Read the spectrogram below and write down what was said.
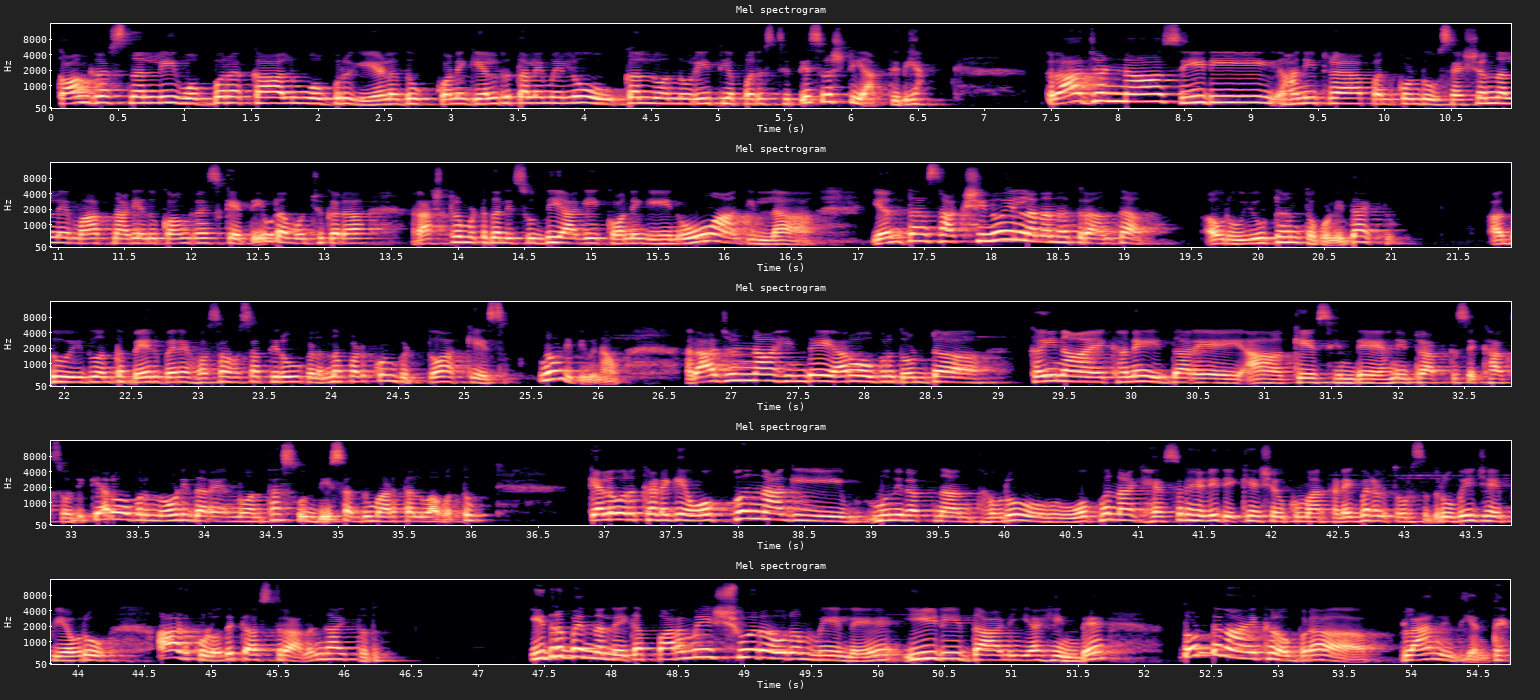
ಕಾಂಗ್ರೆಸ್ನಲ್ಲಿ ಒಬ್ಬರ ಕಾಲು ಒಬ್ಬರು ಹೇಳೋದು ಕೊನೆಗೆ ಎಲ್ಲರ ತಲೆ ಮೇಲೂ ಕಲ್ಲು ಅನ್ನೋ ರೀತಿಯ ಪರಿಸ್ಥಿತಿ ಸೃಷ್ಟಿಯಾಗ್ತಿದೆಯಾ? Rajanna C D honey trap ಅಂದ್ಕೊಂಡು ಸೆಷನ್ನಲ್ಲೇ ಮಾತನಾಡಿ, ಅದು ಕಾಂಗ್ರೆಸ್ಗೆ ತೀವ್ರ ಮುಂಚುಕರ ರಾಷ್ಟ್ರಮಟ್ಟದಲ್ಲಿ ಸುದ್ದಿಯಾಗಿ ಕೊನೆಗೇನೂ ಆಗಿಲ್ಲ. ಎಂಥ ಸಾಕ್ಷಿನೂ ಇಲ್ಲ ನನ್ನ ಹತ್ರ ಅಂತ ಅವರು ಯೂಟರ್ನ್ ಟರ್ನ್ ತಗೊಂಡಿದ್ದಾಯ್ತು. ಅದು ಇದು ಅಂತ ಬೇರೆ ಬೇರೆ ಹೊಸ ಹೊಸ ತಿರುವುಗಳನ್ನು ಪಡ್ಕೊಂಡ್ಬಿಡ್ತು ಆ ಕೇಸ್. ನೋಡಿದ್ದೀವಿ ನಾವು. ರಾಜಣ್ಣ ಹಿಂದೆ ಯಾರೋ ಒಬ್ಬರು ದೊಡ್ಡ ಕೈ ನಾಯಕನೇ ಇದ್ದಾರೆ ಆ ಕೇಸ್ ಹಿಂದೆ ಹನಿ ಟ್ರಾಪ್ಗೆ ಸಿಕ್ಕ ಹಾಕ್ಸೋದಕ್ಕೆ ಯಾರೋ ಒಬ್ಬರು ನೋಡಿದ್ದಾರೆ ಅನ್ನುವಂಥ ಸುದ್ದಿ ಸದ್ದು ಮಾಡ್ತಲ್ವ ಅವತ್ತು. ಕೆಲವರ ಕಡೆಗೆ ಓಪನ್ ಆಗಿ ಮುನಿರತ್ನ ಅಂತವರು ಓಪನ್ ಆಗಿ ಹೆಸರು ಹೇಳಿ ಡಿ ಕೆ ಶಿವಕುಮಾರ್ ಕಡೆಗೆ ಬೆರಳು ತೋರಿಸಿದ್ರು. ಬಿ ಜೆ ಪಿ ಅವರು ಆಡ್ಕೊಳ್ಳೋದಕ್ಕೆ ಅಸ್ತ್ರ ಆದಂಗೆ ಆಯ್ತದು ಇದ್ರ ಬೆನ್ನಲ್ಲೇ ಈಗ ಪರಮೇಶ್ವರ್ ಅವರ ಮೇಲೆ ಇಡಿ ದಾಳಿಯ ಹಿಂದೆ ದೊಡ್ಡ ನಾಯಕರೊಬ್ಬರ ಪ್ಲಾನ್ ಇದೆಯಂತೆ.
